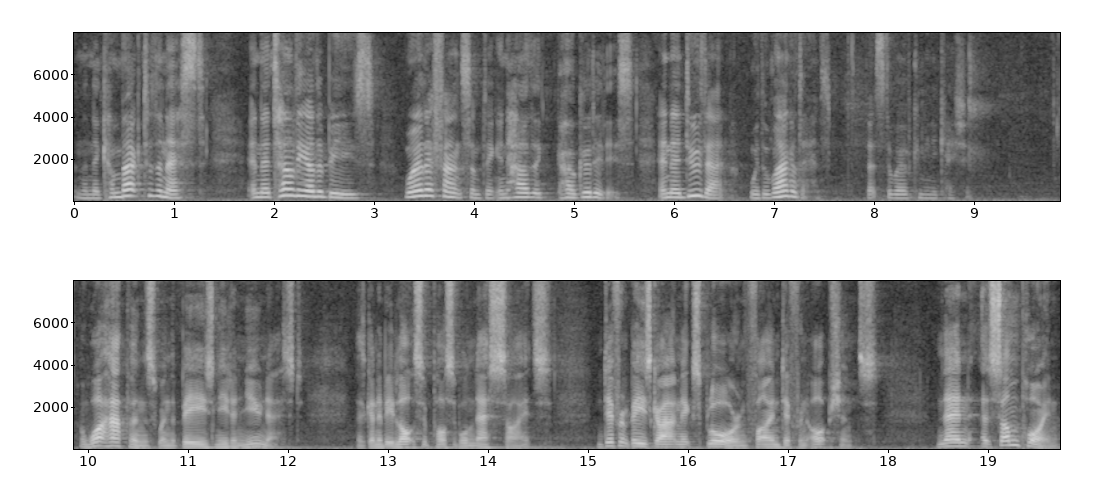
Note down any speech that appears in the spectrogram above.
and then they come back to the nest, and they tell the other bees where they found something and how, how good it is. And they do that with a waggle dance. That's the way of communication. And what happens when the bees need a new nest? There's going to be lots of possible nest sites. And different bees go out and explore and find different options. And then at some point,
